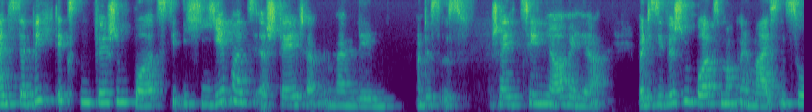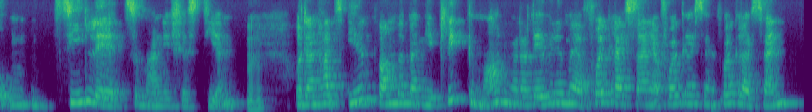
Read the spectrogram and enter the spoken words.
eines der wichtigsten Vision Boards, die ich jemals erstellt habe in meinem Leben. Und das ist wahrscheinlich zehn Jahre her. Weil diese Vision Boards machen wir meistens so, um, Ziele zu manifestieren. Mhm. Und dann hat es irgendwann mal bei mir Klick gemacht und ich dachte, der will immer erfolgreich sein, erfolgreich sein, erfolgreich sein.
